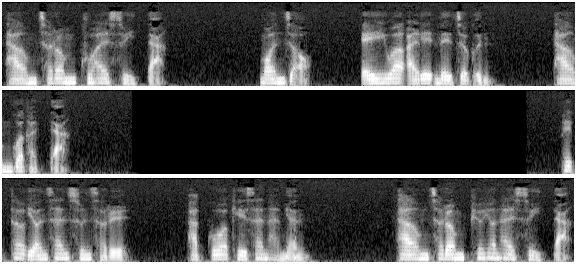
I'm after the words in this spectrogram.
다음처럼 구할 수 있다. 먼저 A와 R의 내적은 다음과 같다. 벡터 연산 순서를 바꾸어 계산하면 다음처럼 표현할 수 있다.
